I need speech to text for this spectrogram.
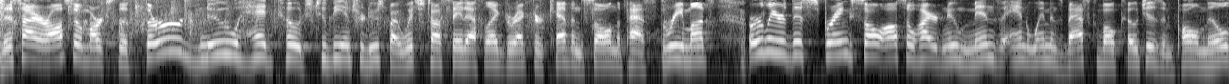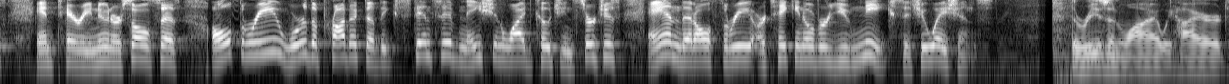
This hire also marks the third new head coach to be introduced by Wichita State Athletic Director Kevin Saal in the past three months. Earlier this spring, Saal also hired new men's and women's basketball coaches in Paul Mills and Terry Nooner. Saal says all three were the product of extensive nationwide coaching searches and that all three are taking over unique situations. The reason why we hired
